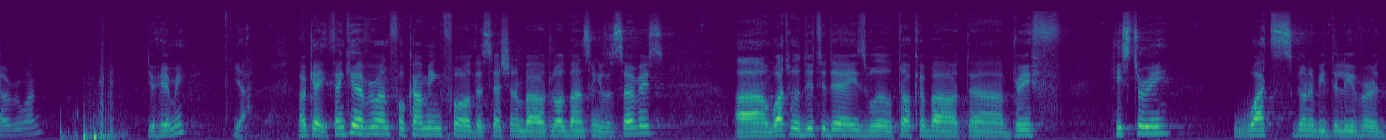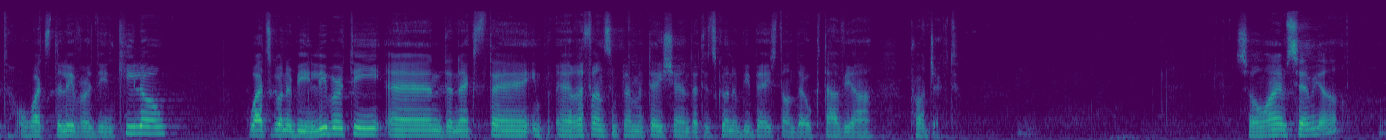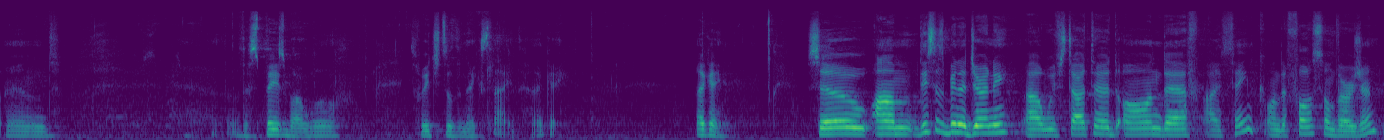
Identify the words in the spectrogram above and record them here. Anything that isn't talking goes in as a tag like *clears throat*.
Hello, everyone. Do you hear me? Yeah. Okay, thank you, everyone, for coming for the session about load balancing as a service. Uh, what we'll do today is we'll talk about uh, brief history, what's going to be delivered or what's delivered in Kilo, what's going to be in Liberty, and the next uh, imp uh, reference implementation that is going to be based on the Octavia project. So I am Samuel, and the spacebar will switch to the next slide. Okay. Okay. So um, this has been a journey. Uh, we've started on the, I think, on the Folsom version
